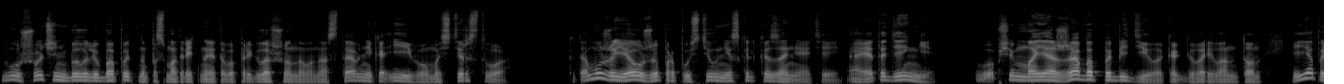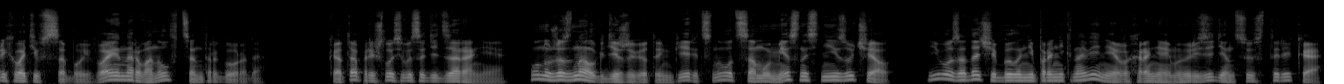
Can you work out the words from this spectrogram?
но уж очень было любопытно посмотреть на этого приглашенного наставника и его мастерство. К тому же я уже пропустил несколько занятий, а это деньги. В общем, моя жаба победила, как говорил Антон, и я, прихватив с собой Вайна, рванул в центр города. Кота пришлось высадить заранее. Он уже знал, где живет имперец, но вот саму местность не изучал. Его задачей было не проникновение в охраняемую резиденцию старика,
